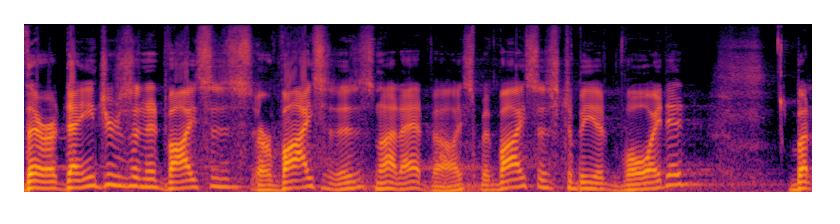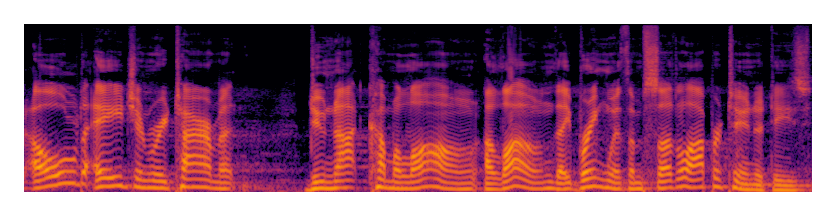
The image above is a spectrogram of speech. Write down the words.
There are dangers and advices, or vices, not advice, but vices to be avoided. But old age and retirement do not come along alone. They bring with them subtle opportunities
